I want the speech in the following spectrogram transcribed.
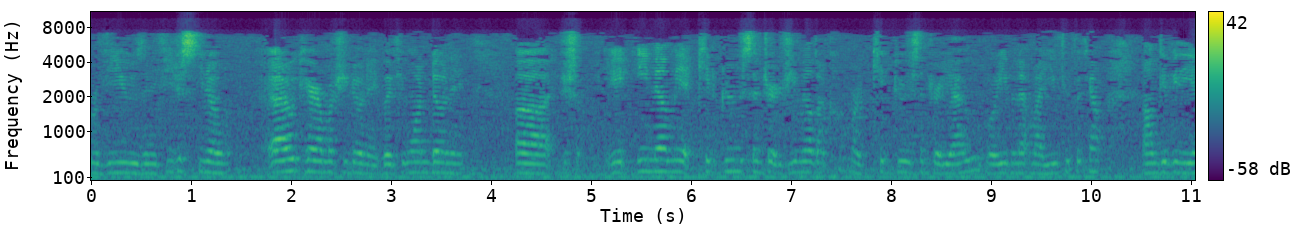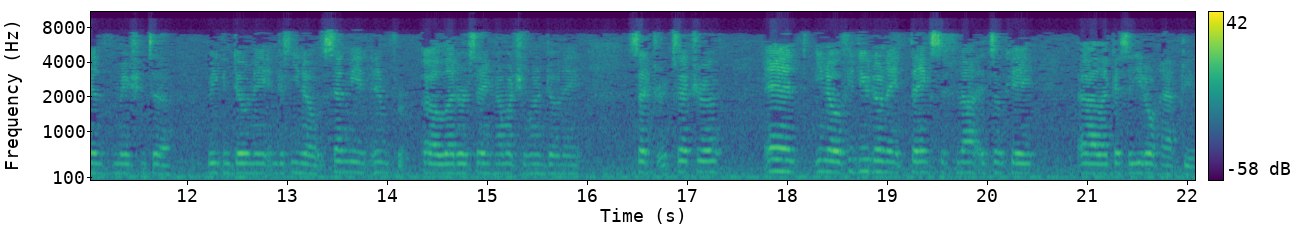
reviews, and if you just you know, I don't care how much you donate, but if you want to donate, uh, just e email me at kidgurucenter at gmail.com or kidgurucenter at yahoo or even at my YouTube account. I'll give you the information to where you can donate and just you know send me an uh, letter saying how much you want to donate, etc. etc. And, you know, if you do donate, thanks. If not, it's okay. Uh, like I said, you don't have to.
